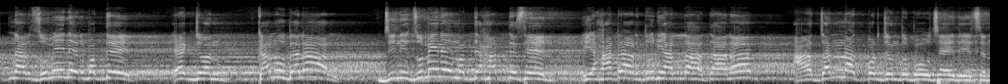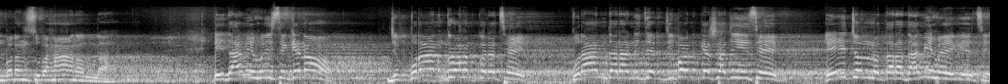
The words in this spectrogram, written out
আপনার জমিনের মধ্যে একজন কালু বেলাল, যিনি জমিনের মধ্যে হাঁটতেছেন, এই হাঁটার দুনিয়া আল্লাহ তাআলা আর জান্নাত পর্যন্ত পৌঁছায় দিয়েছেন। বলেন সুবাহান আল্লাহ এই দামি হয়েছে কেন? যে কোরআন গ্রহণ করেছে, কোরআন দ্বারা নিজের জীবনকে সাজিয়েছে, এই জন্য তারা দামি হয়ে গিয়েছে।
